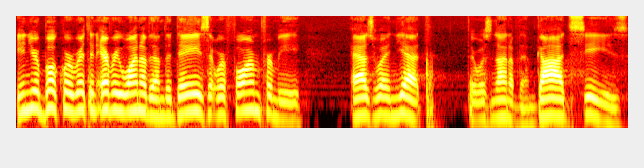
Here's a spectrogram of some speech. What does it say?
In your book were written every one of them, the days that were formed for me, as when yet there was none of them. God sees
